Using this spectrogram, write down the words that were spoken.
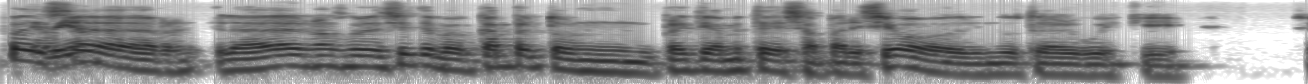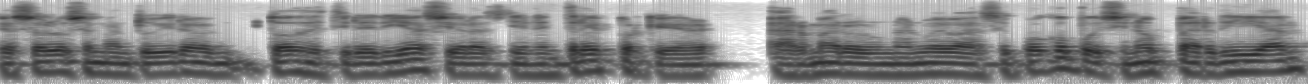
puede ser. La verdad no sé decirte, pero Campbellton prácticamente desapareció de la industria del whisky. O sea, solo se mantuvieron dos destilerías y ahora tienen tres porque armaron una nueva hace poco, porque si no perdían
